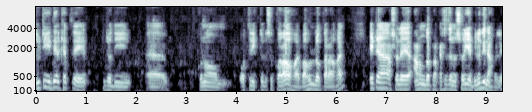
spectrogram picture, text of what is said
দুটি ঈদের ক্ষেত্রে যদি কোনো অতিরিক্ত কিছু করাও হয় বাহুল্য করা হয় এটা আসলে আনন্দ প্রকাশের জন্য সরিয়ে বিরোধী না হলে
